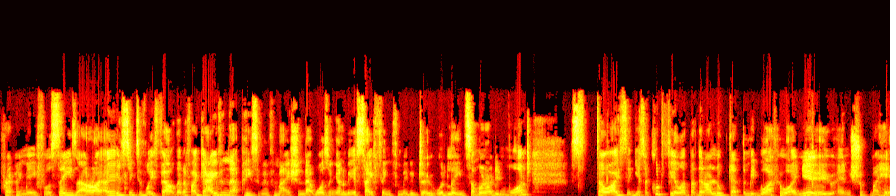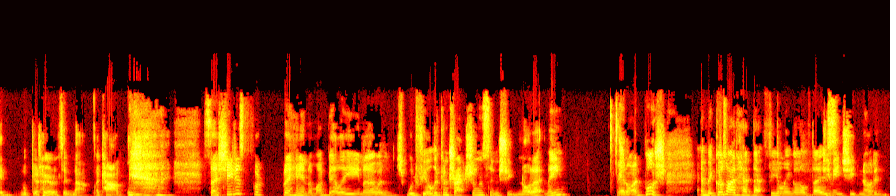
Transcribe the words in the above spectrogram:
prepping me for Caesar. I, instinctively felt that if I gave them that piece of information, that wasn't going to be a safe thing for me to do. It would lead somewhere I didn't want. So I said, yes, I could feel it. But then I looked at the midwife who I knew and shook my head, looked at her and said, no, I can't. so she just put her hand on my belly, you know, and would feel the contractions and she'd nod at me and I'd push. And because I'd had that feeling of those, Do you mean she'd nod and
